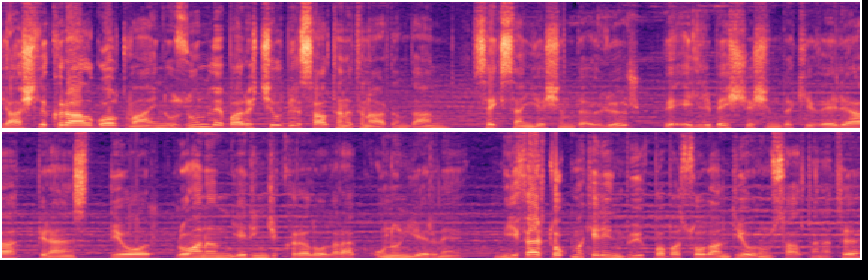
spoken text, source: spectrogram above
Yaşlı Kral Goldwayn uzun ve barışçıl bir saltanatın ardından 80 yaşında ölür ve 55 yaşındaki Veliaht Prens Dior, Rohan'ın 7. kralı olarak onun yerine Miğfer Tokmakel'in büyük babası olan Dior'un saltanatı,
